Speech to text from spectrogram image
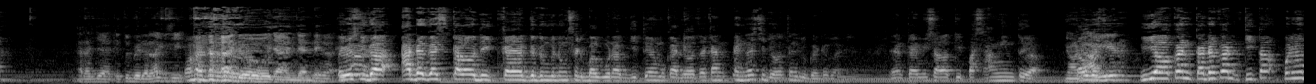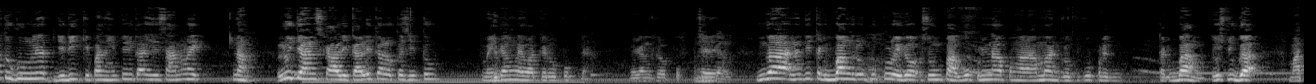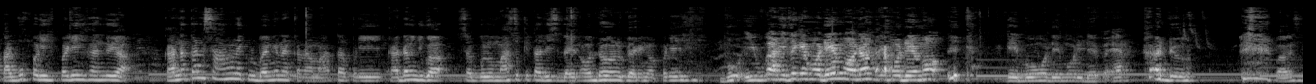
Ntar aja, itu beda lagi sih Waduh. Aduh, jangan-jangan deh. Iya. Terus juga ada guys kalau di kayak gedung-gedung serbaguna gitu yang bukan di hotel kan, eh enggak sih di hotel juga ada kan ya. Yang kayak misalnya kipas angin tuh ya. Yang ada air. Iya kan, kadang kan kita pernah tuh gue ngeliat jadi kipas angin itu dikasih sunlight. Nah, lu jangan sekali-kali kalau ke situ megang lewat kerupuk dah. Megang kerupuk. Saya, enggak, nanti terbang kerupuk lu ya, Sumpah, gue pernah pengalaman kerupuk gue terbang. Terus juga mata gue perih-perih kan tuh ya. Karena kan sunlight lu bayangin ya, kena mata perih. Kadang juga sebelum masuk kita disediain odol biar nggak perih. Bu, iya bukan itu kayak mau demo dong, kayak mau demo. Kayak ibu mau demo di DPR. Aduh. Bagus.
